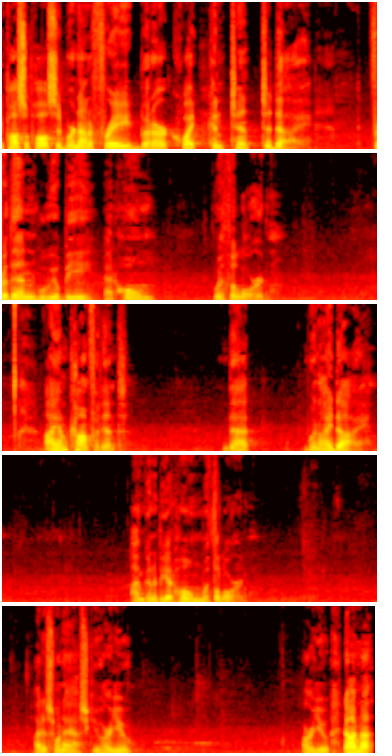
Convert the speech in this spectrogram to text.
the apostle Paul said we're not afraid but are quite content to die for then we will be at home with the Lord. I am confident that when I die I'm going to be at home with the Lord. I just want to ask you, are you? Are you? Now, I'm not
